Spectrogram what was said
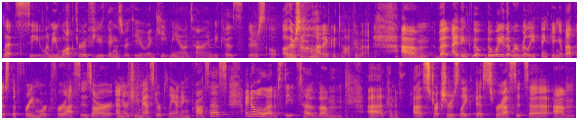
Let's see, let me walk through a few things with you and keep me on time because there's a, there's a lot I could talk about. Um, but I think the, the way that we're really thinking about this, the framework for us is our energy master planning process. I know a lot of states have um, uh, kind of uh, structures like this. For us, it's a um,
